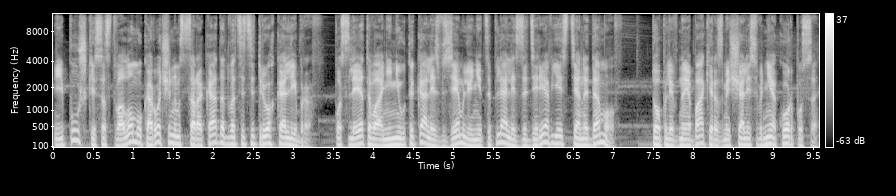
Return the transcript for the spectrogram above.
и пушки со стволом укороченным с 40 до 23 калибров. После этого они не утыкались в землю и не цеплялись за деревья и стены домов. Топливные баки размещались вне корпуса,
